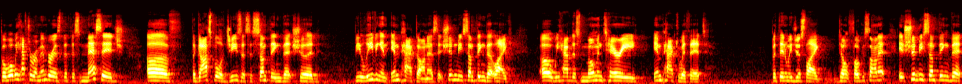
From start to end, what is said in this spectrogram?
But what we have to remember is that this message of the gospel of Jesus is something that should be leaving an impact on us. It shouldn't be something that, like, oh, we have this momentary impact with it, but then we just, like, don't focus on it. It should be something that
